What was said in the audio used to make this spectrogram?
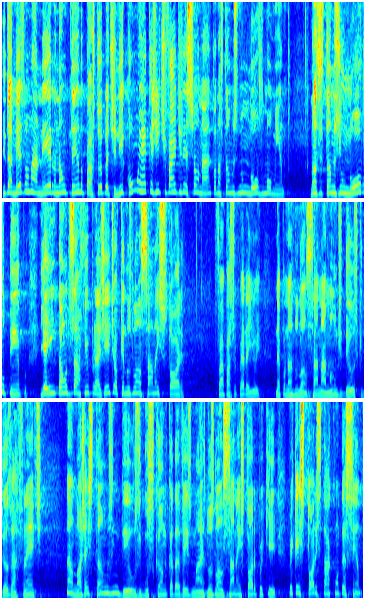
E da mesma maneira, não tendo pastor Platini, como é que a gente vai direcionar? Então, nós estamos num novo momento. Nós estamos em um novo tempo. E aí, então, o desafio para a gente é o que? Nos lançar na história. Fala, pastor, peraí, não é para nós nos lançar na mão de Deus, que Deus vai à frente? Não, nós já estamos em Deus e buscando cada vez mais nos lançar na história, por quê? Porque a história está acontecendo.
